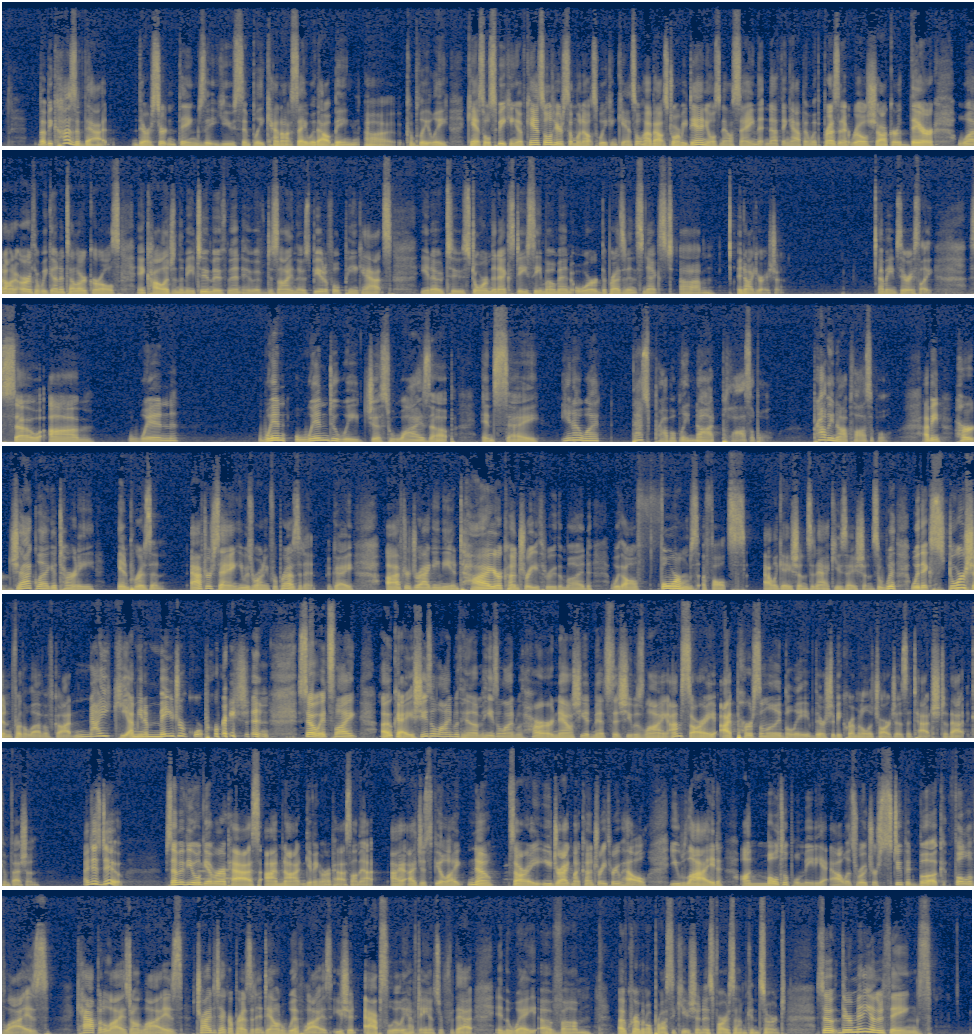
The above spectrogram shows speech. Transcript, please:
but because of that, there are certain things that you simply cannot say without being uh, completely canceled. Speaking of canceled, here's someone else we can cancel. How about Stormy Daniels now saying that nothing happened with President? Real shocker there. What on earth are we going to tell our girls in college and the Me Too movement who have designed those beautiful pink hats, you know, to storm the next DC moment or the president's next um, inauguration? I mean, seriously. So, um, when when when do we just wise up and say, you know what? That's probably not plausible. Probably not plausible. I mean, her jackleg attorney in prison after saying he was running for president, okay? After dragging the entire country through the mud with all forms of false allegations and accusations with with extortion for the love of God. Nike, I mean a major corporation. so it's like, okay, she's aligned with him, he's aligned with her. Now she admits that she was lying. I'm sorry. I personally believe there should be criminal charges attached to that confession. I just do. Some of you will give her a pass. I'm not giving her a pass on that. I, I just feel like, no, Sorry, you dragged my country through hell. You lied on multiple media outlets, wrote your stupid book full of lies, capitalized on lies, tried to take our president down with lies. You should absolutely have to answer for that in the way of um, of criminal prosecution, as far as I'm concerned. So there are many other things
